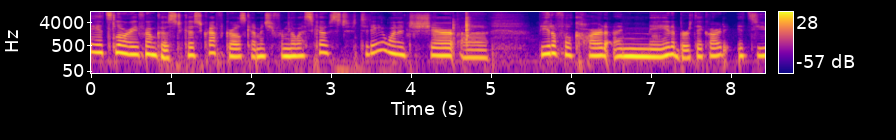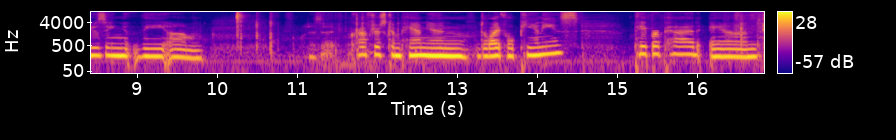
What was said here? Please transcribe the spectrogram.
it's Lori from Coast to Coast Craft Girls coming to you from the West Coast. Today I wanted to share a beautiful card I made, a birthday card. It's using the, um, what is it, Crafter's Companion Delightful Peonies paper pad and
